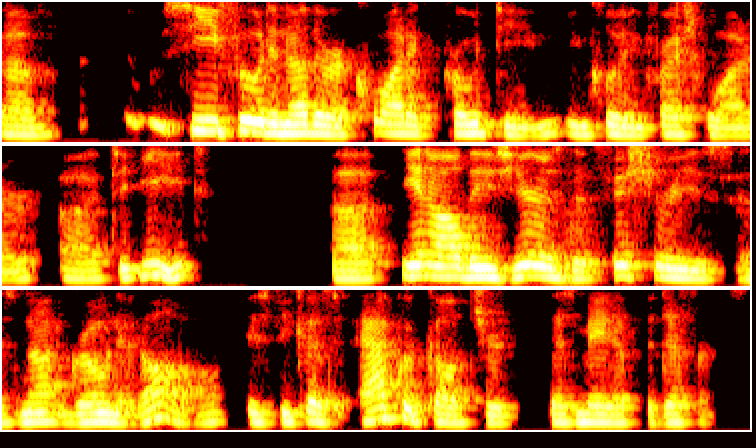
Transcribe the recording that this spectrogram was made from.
of seafood and other aquatic protein, including freshwater, uh, to eat uh, in all these years that fisheries has not grown at all is because aquaculture has made up the difference.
